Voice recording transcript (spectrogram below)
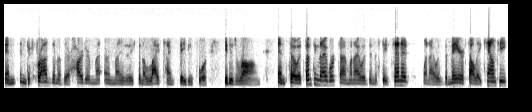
and, and defraud them of their hard-earned money that they spent a lifetime saving for. It is wrong, and so it's something that I worked on when I was in the state senate, when I was the mayor of Salt Lake County,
